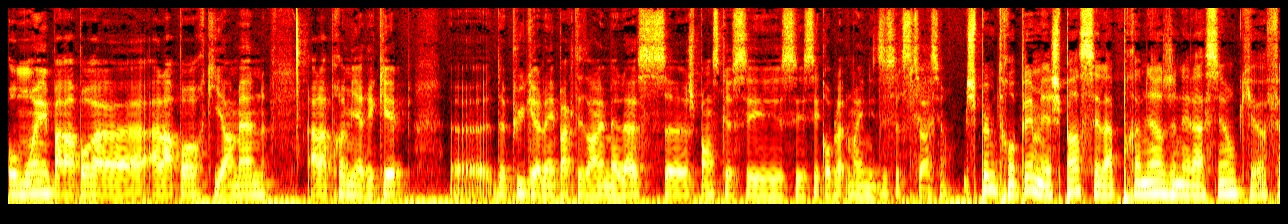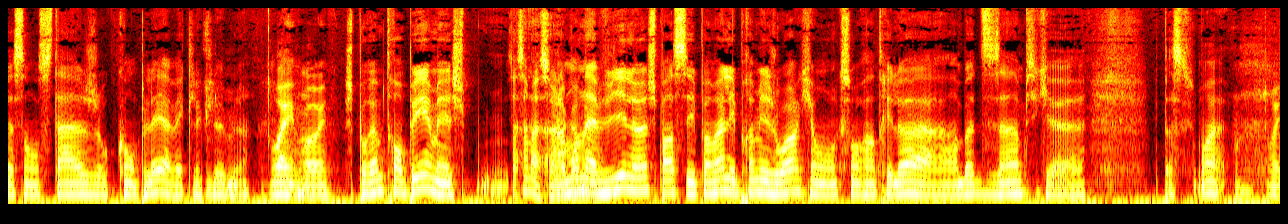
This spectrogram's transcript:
au moins par rapport à, à l'apport qu'il amène à la première équipe depuis que l'impact est en MLS, euh, je pense que c'est c'est c'est complètement inédit cette situation. Je peux me tromper, mais je pense que c'est la première génération qui a fait son stage au complet avec le club. là. Ouais, ouais, ouais. Je pourrais me tromper, mais je, Ça à ça, là, à quand mon même. avis, là, je pense que c'est pas mal les premiers joueurs qui, ont, qui sont rentrés là à- en bas de 10 ans, puis que... Parce que, ouais. Oui.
